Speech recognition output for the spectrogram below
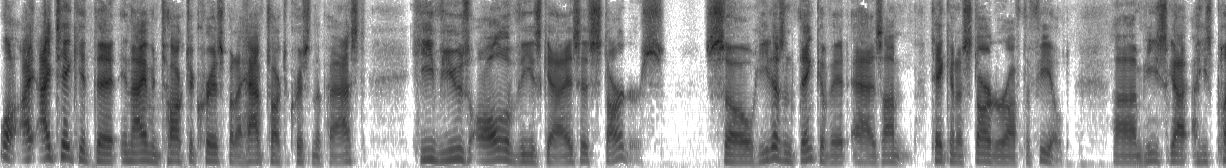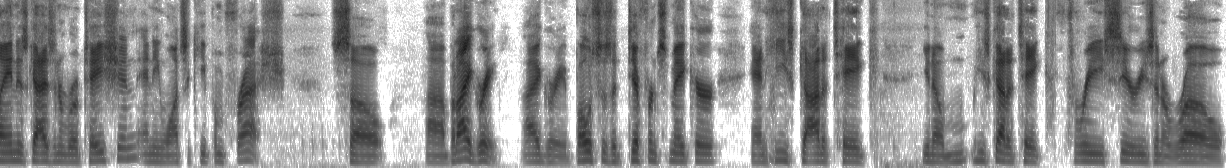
Well, I, I take it that, and I haven't talked to Chris, but I have talked to Chris in the past. He views all of these guys as starters. So he doesn't think of it as I'm taking a starter off the field. Um, he's got he's playing his guys in a rotation and he wants to keep them fresh. So, uh, but I agree. I agree. Bosa's a difference maker, and he's got to take you know, he's got to take three series in a row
